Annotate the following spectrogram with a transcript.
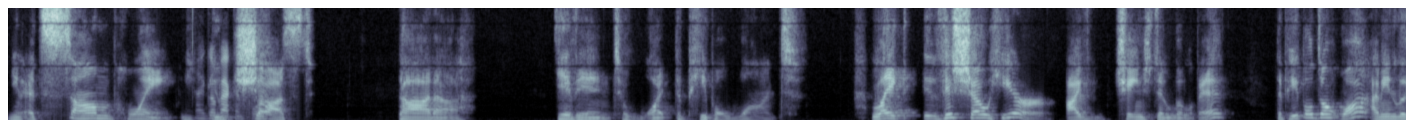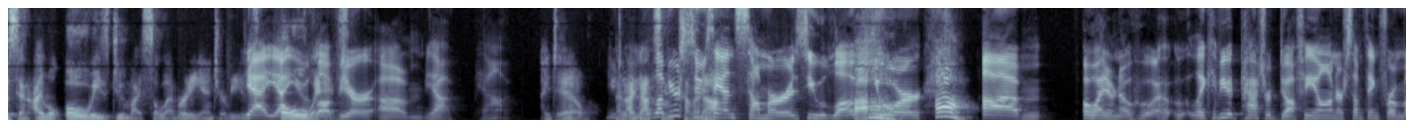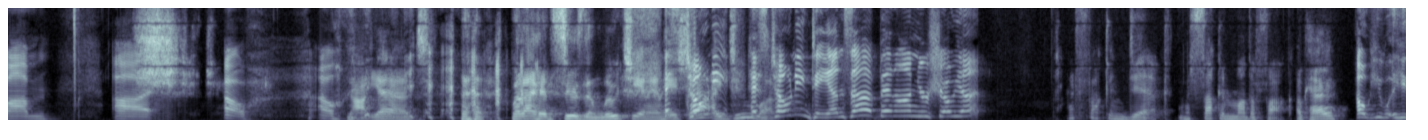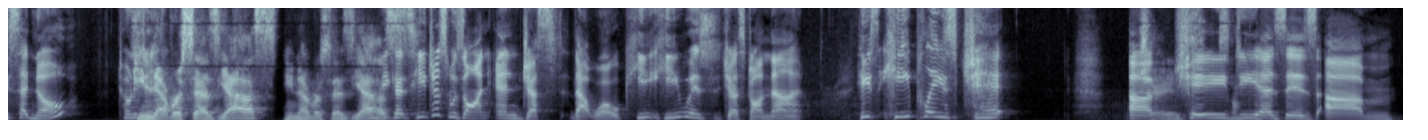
You know, at some point, I go you back and just gotta give in to what the people want. Like this show here, I've changed it a little bit. The people don't want. I mean, listen, I will always do my celebrity interviews. Yeah, yeah, always. you love your um, yeah, yeah. I do. You and do. I got you love your Suzanne up. Somers. You love oh, your oh. um oh I don't know who uh, like have you had Patrick Duffy on or something from um uh Shh. Oh Oh, not yet. but I had Susan Lucci and has Tony, I do. Has love. Tony Danza been on your show yet? That fucking dick. That fucking motherfucker. Okay. Oh, he he said no. Tony. He did. never says yes. He never says yes because he just was on and just that woke. He he was just on that. He's he plays Che. Um, che Diaz's um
